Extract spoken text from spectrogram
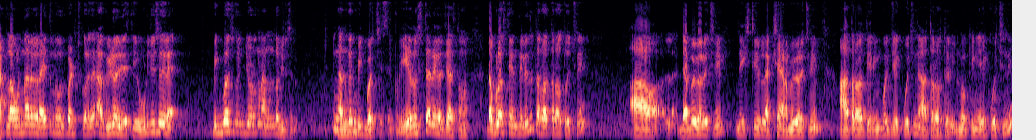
అట్లా ఉన్నారు రైతులు ఊరు పట్టించుకోలేదని ఆ వీడియోలు చేస్తే ఇప్పుడు చూసేదిలే. బిగ్ బాస్ గురించి చూడకుండా అందరూ చూసారు ఇంకా అందుకని బిగ్ బాస్ చేస్తాం ఇప్పుడు ఏది వస్తే అదే కదా చేస్తాం. డబ్బులు వస్తే ఏం తెలియదు తర్వాత తర్వాత వచ్చినాయి. ఆ డెబ్బై వేలు వచ్చినాయి నెక్స్ట్ ఇయర్ లక్ష ఎనభై వేలు వచ్చినాయి. ఆ తర్వాత ఇంకొంచెం ఎక్కువ వచ్చింది ఆ తర్వాత ఇంకొక ఎక్కువ వచ్చింది.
